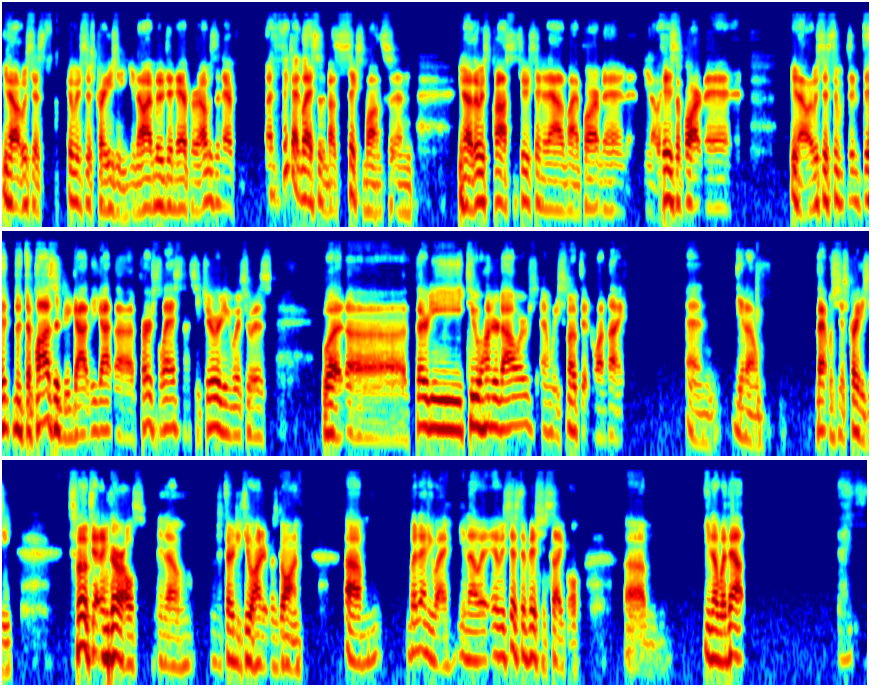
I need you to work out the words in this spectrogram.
you know, it was just it was just crazy. You know, I moved in there for I was in there. I think I lasted about six months, and you know, there was prostitutes in and out of my apartment, and you know, his apartment. You know, it was just the, the, the deposit he got. He got uh, first, last, and security, which was what uh, thirty two hundred dollars, and we smoked it in one night, and you know, that was just crazy. Smoked it and girls, you know, 3200 was gone. Um, but anyway, you know, it, it, was just a vicious cycle. Um, you know, without,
